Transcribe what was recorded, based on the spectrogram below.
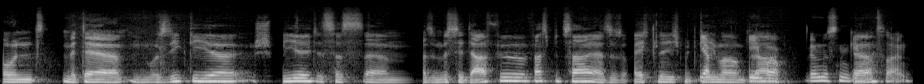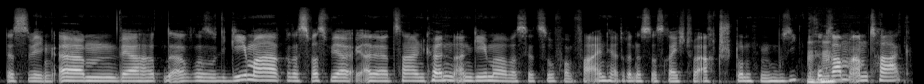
Und mit der Musik, die ihr spielt, ist das, ähm, also müsst ihr dafür was bezahlen? Also so rechtlich mit GEMA und bla? GEMA. Wir müssen GEMA Ja. zahlen. Deswegen, ähm, wer hat, also die GEMA, das, was wir äh, zahlen können an GEMA, was jetzt so vom Verein her drin ist, das reicht für acht Stunden Musikprogramm am Tag.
